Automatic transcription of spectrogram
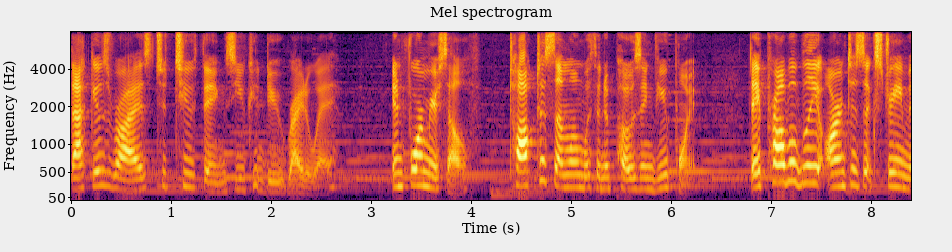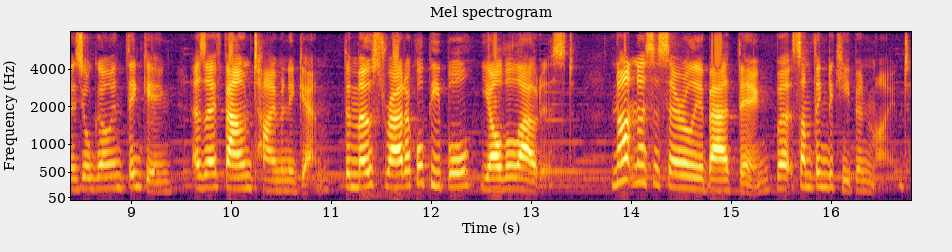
that gives rise to two things you can do right away. Inform yourself. Talk to someone with an opposing viewpoint. They probably aren't as extreme as you'll go in thinking, as I've found time and again. The most radical people yell the loudest. Not necessarily a bad thing, but something to keep in mind.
